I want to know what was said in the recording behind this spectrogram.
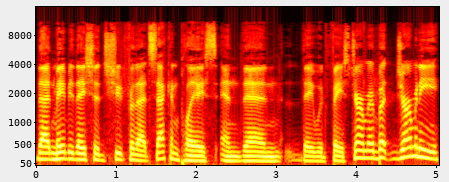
That maybe they should shoot for that second place, and then they would face Germany. But Germany,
